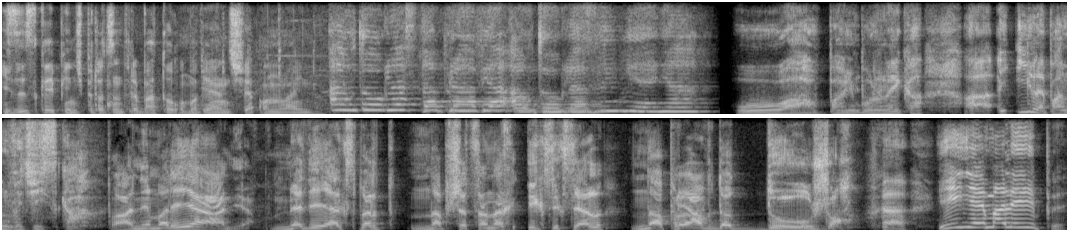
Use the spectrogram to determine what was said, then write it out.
i zyskaj 5% rabatu umawiając się online. Autoglas naprawia, autoglas wymienia. Wow, panie burnyka, a ile pan wyciska? Panie Marianie, Media Expert na przecenach XXL naprawdę dużo. Ha, I nie ma lipy.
